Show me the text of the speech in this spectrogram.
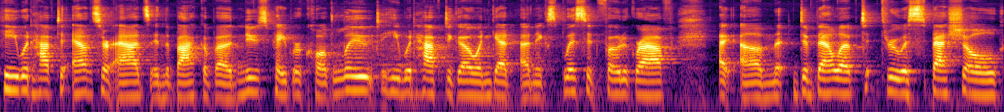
He would have to answer ads in the back of a newspaper called Loot. He would have to go and get an explicit photograph uh, um, developed through a special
